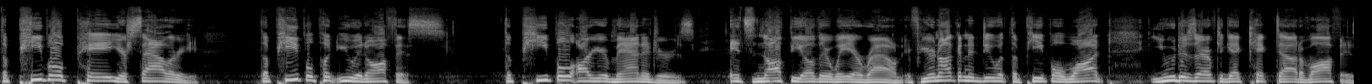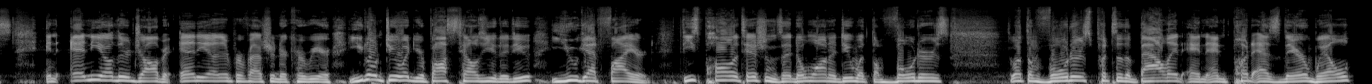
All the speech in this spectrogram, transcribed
The people pay your salary. The people put you in office. The people are your managers. It's not the other way around. If you're not going to do what the people want, you deserve to get kicked out of office. In any other job or any other profession or career, you don't do what your boss tells you to do, you get fired. These politicians that don't want to do what the voters what the voters put to the ballot and and put as their will,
